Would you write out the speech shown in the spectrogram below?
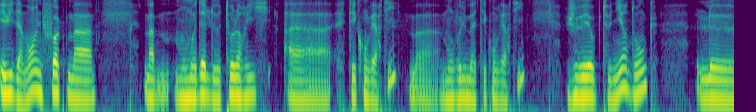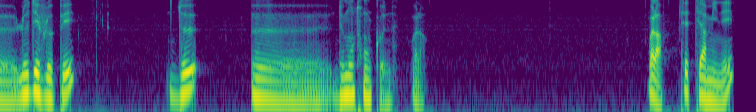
évidemment, une fois que mon modèle de tôlerie a été converti, mon volume a été converti, je vais obtenir donc le, le développé de, euh, de mon tronc cône. Voilà. Voilà, c'est terminé.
